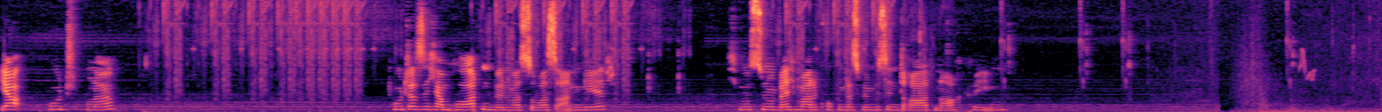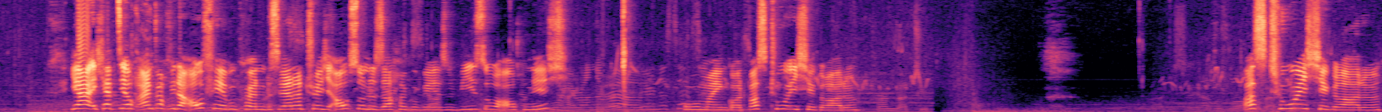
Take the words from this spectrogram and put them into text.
Ja, gut, ne? Gut, dass ich am Horten bin, was sowas angeht. Ich muss nur gleich mal gucken, dass wir ein bisschen Draht nachkriegen. Ja, ich hätte sie auch einfach wieder aufheben können. Das wäre natürlich auch so eine Sache gewesen. Wieso auch nicht? Oh mein Gott, was tue ich hier gerade? Was tue ich hier gerade?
